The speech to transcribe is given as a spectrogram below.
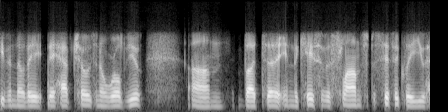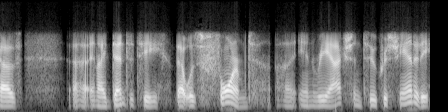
even though they they have chosen a worldview. Um, but uh, in the case of Islam specifically, you have uh, an identity that was formed uh, in reaction to Christianity.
